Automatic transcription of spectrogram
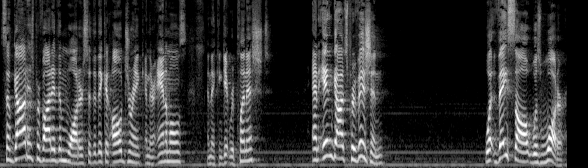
So God has provided them water so that they could all drink and their animals and they can get replenished. And in God's provision, what they saw was water.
